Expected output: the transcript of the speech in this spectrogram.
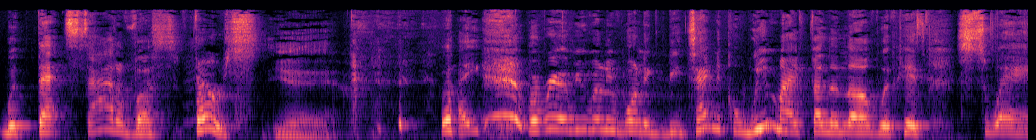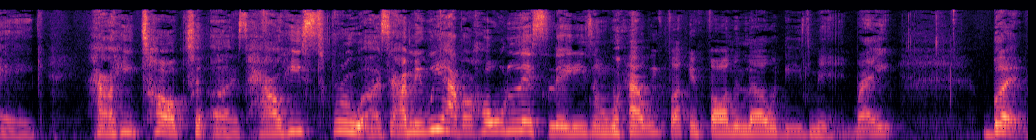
with that side of us first. Yeah, like for real, if you really want to be technical, we might fell in love with his swag. How he talked to us, how he screw us. I mean, we have a whole list, ladies, on how we fucking fall in love with these men, right? But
